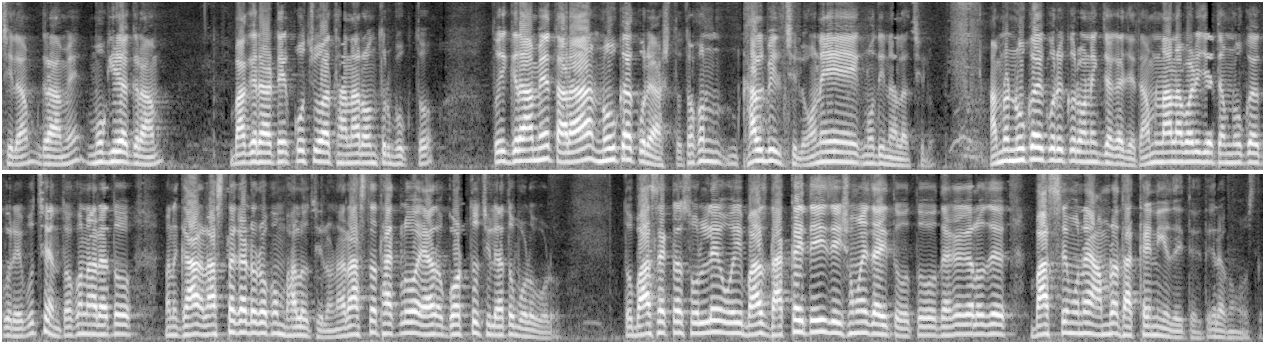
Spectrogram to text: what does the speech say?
ছিলাম গ্রামে মুগিয়া গ্রাম, বাগেরহাটের কচুয়া থানার অন্তর্ভুক্ত। তো এই গ্রামে তারা নৌকা করে আসতো। তখন খালবিল ছিল, অনেক নদী নালা ছিল। আমরা নৌকায় করে করে অনেক জায়গায় যেতাম। আমরা নানা বাড়ি যেতাম নৌকায় করে, বুঝছেন? তখন আর এত মানে রাস্তাঘাট ওরকম ভালো ছিল না। রাস্তা থাকলেও গর্ত ছিল এত বড় বড়। তো বাস একটা চললে ওই বাস ধাক্কাইতেই যেই সময় যাইতো, তো দেখা গেল যে বাসে মনে হয় আমরা ধাক্কায় নিয়ে যাইতে হইতো, এরকম অবস্থা।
